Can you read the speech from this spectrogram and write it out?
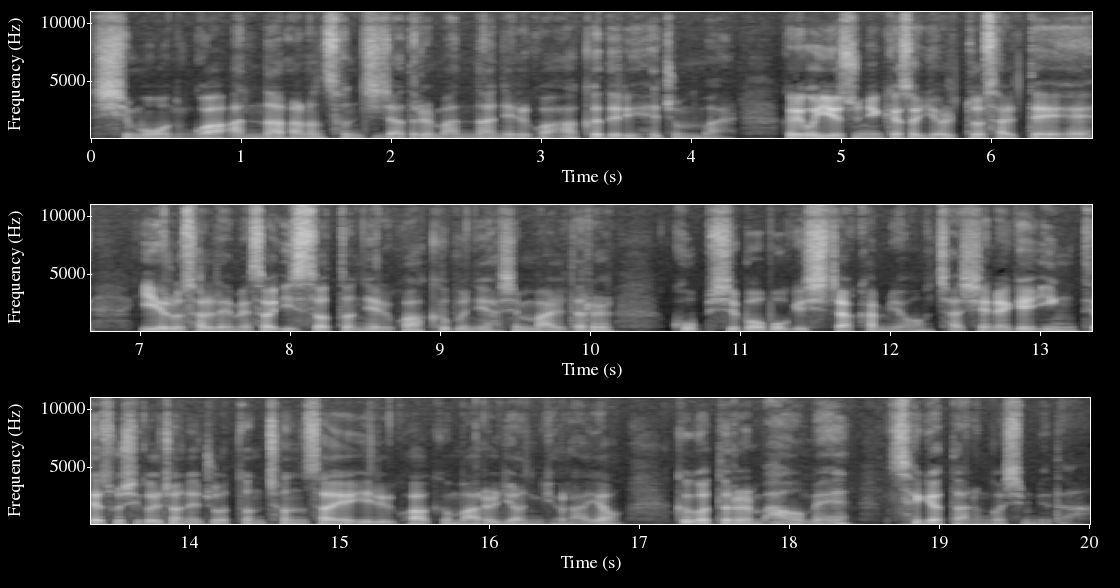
시몬과 안나라는 선지자들을 만난 일과 그들이 해준 말, 그리고 예수님께서 12살 때에 예루살렘에서 있었던 일과 그분이 하신 말들을 곱씹어 보기 시작하며 자신에게 잉태 소식을 전해 주었던 천사의 일과 그 말을 연결하여 그것들을 마음에 새겼다는 것입니다.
